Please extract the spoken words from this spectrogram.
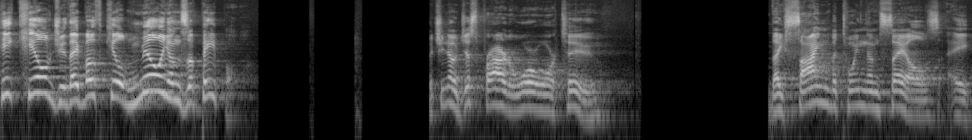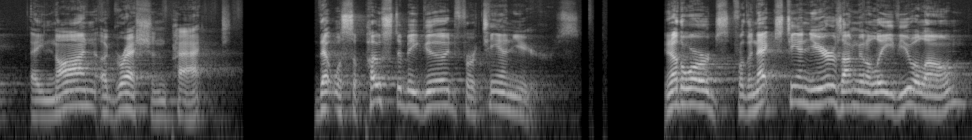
he killed you. They both killed millions of people. But you know, just prior to World War II, they signed between themselves a, a non aggression pact that was supposed to be good for 10 years. In other words, for the next 10 years, I'm going to leave you alone,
